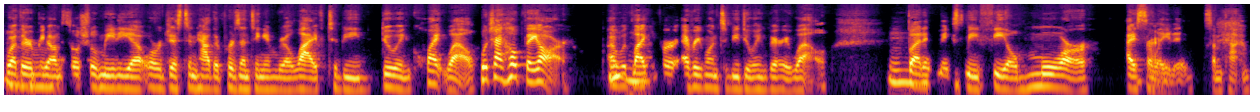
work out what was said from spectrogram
whether it be mm-hmm. on social media or just in how they're presenting in real life, to be doing quite well, which I hope they are. I would Mhm. like for everyone to be doing very well. but it makes me feel more isolated sometimes.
